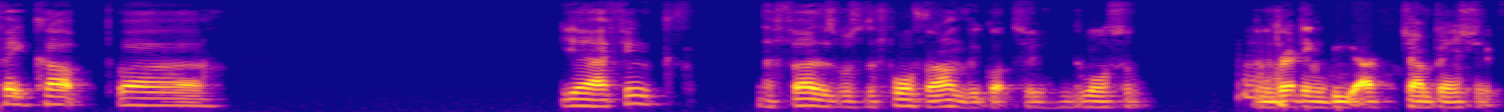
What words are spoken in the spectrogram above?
FA Cup, uh, yeah, I think the furthest was the fourth round we got to Walsall, and Reading beat us championship.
